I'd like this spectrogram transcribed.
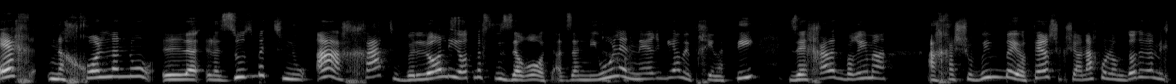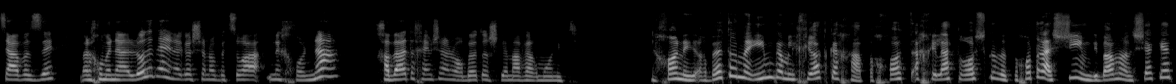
איך נכון לנו לזוז בתנועה אחת ולא להיות מפוזרות. אז הניהול נכון. אנרגיה מבחינתי זה אחד הדברים החשובים ביותר, שכשאנחנו לומדות את המקצב הזה, ואנחנו מנהלות את האנרגיה שלנו בצורה נכונה, חוויית החיים שלנו הרבה יותר שלמה והרמונית. נכון, הרבה יותר נעים גם לחיות ככה, פחות אכילת ראש כזאת, פחות רעשים, דיברנו על שקט,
